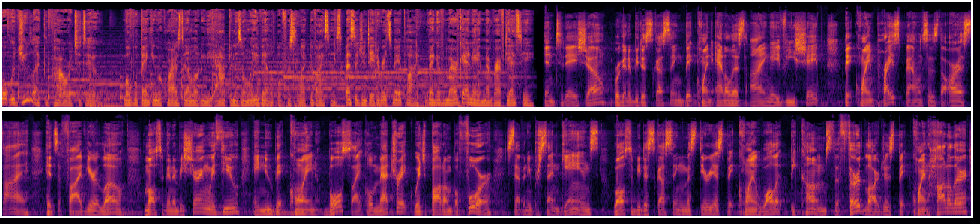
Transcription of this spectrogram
What would you like the power to do? Mobile banking requires downloading the app and is only available for select devices. Message and data rates may apply. Bank of America and a member FDIC. In today's show, we're going to be discussing Bitcoin analysts eyeing a V shape, Bitcoin price bounce as the RSI hits a five year low. I'm also going to be sharing with you a new Bitcoin bull cycle metric, which bottomed before 70% gains. We'll also be discussing mysterious Bitcoin wallet becomes the third largest Bitcoin hodler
